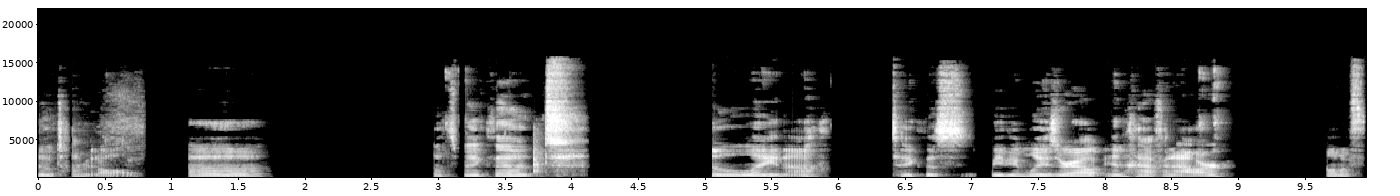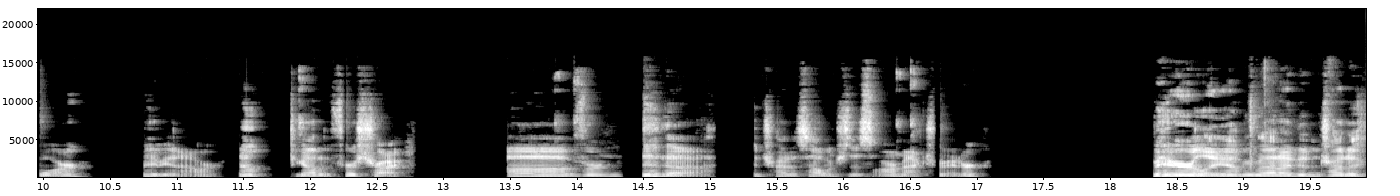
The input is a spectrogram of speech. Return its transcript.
no time at all. Uh, let's make that Elena. Take this medium laser out in half an hour on a four, maybe an hour. No, she got it first try. Uh, Vernitte could try to salvage this arm actuator. Barely. I'm glad I didn't try to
